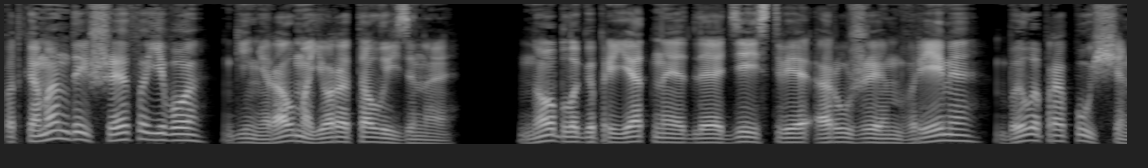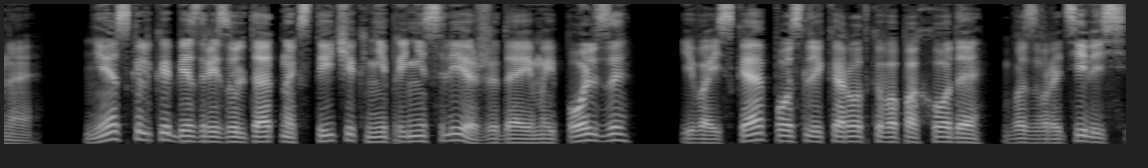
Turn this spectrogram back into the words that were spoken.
под командой шефа его, генерал-майора Талызина. Но благоприятное для действия оружием время было пропущено. Несколько безрезультатных стычек не принесли ожидаемой пользы, и войска после короткого похода возвратились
